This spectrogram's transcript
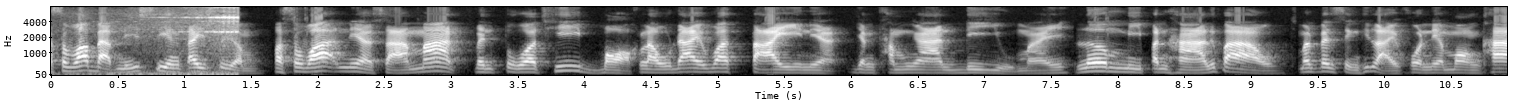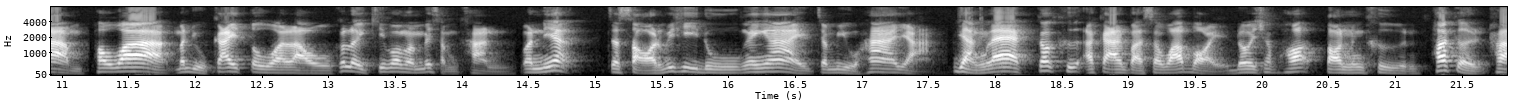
ปัสสาวะแบบนี้เสี่ยงไตเสื่อม ปัสสาวะเนี่ยสามารถเป็นตัวที่บอกเราได้ว่าไตเนี่ยยังทำงานดีอยู่ไหม เริ่มมีปัญหาหรือเปล่า มันเป็นสิ่งที่หลายคนเนี่ยมองข้าม เพราะว่ามันอยู่ใกล้ตัวเราก็เลยคิดว่ามันไม่สำคัญ วันเนี้ย จะสอนวิธีดูง่ายๆ จะมีอยู่ 5 อย่าง อย่างแรกก็คืออาการปัสสาวะบ่อย โดยเฉพาะตอนกลางคืน ถ้าเกิดใคร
